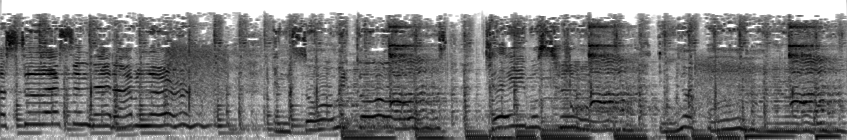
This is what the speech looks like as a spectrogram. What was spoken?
just a lesson that I've learned. And so it goes, tables turn, on your own.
